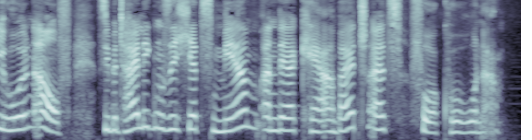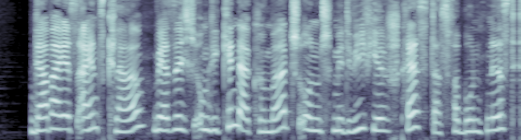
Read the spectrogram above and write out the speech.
die holen auf. Sie beteiligen sich jetzt mehr an der Care-Arbeit als vor Corona. Dabei ist eins klar, wer sich um die Kinder kümmert und mit wie viel Stress das verbunden ist,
